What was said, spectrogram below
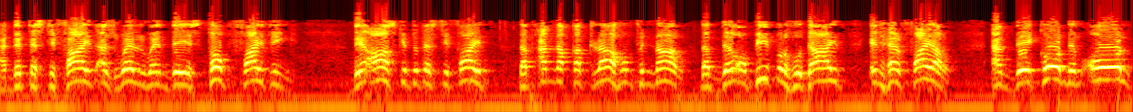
and they testified as well when they stopped fighting. They asked him to testify that أَنَّ قَتْلَاهُمْ فِي النَّارِ That there are people who died in hellfire. and they called them all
